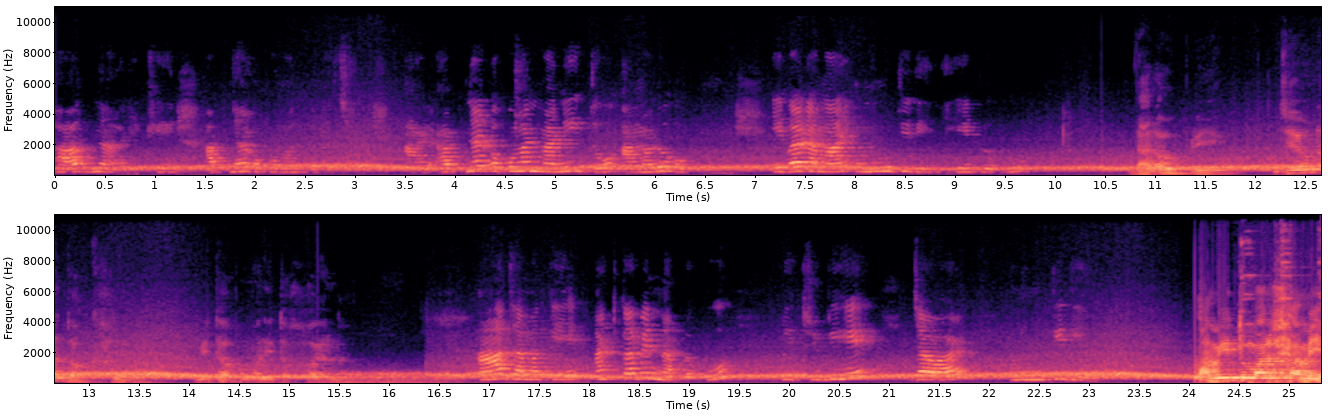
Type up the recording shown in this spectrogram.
ভাগ না রেখে আপনার অপমান করেছে আর আপনার অপমান মানেই তো আমারও অপমান। এবার আমায় অনুমতি দিন হে প্রভু। দাঁড়াও প্রিয়ে যেও না দক্ষালয় মৃত অপমানিত হয় না। আজ আমাকে আটকাবেন না প্রভু। পৃথিবীহে যাওয়ার অনুমতি দিন। আমি তোমার স্বামী।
